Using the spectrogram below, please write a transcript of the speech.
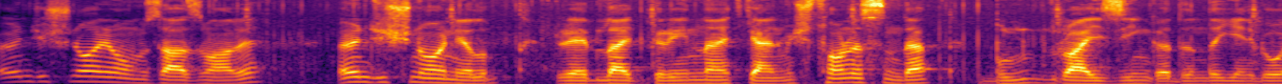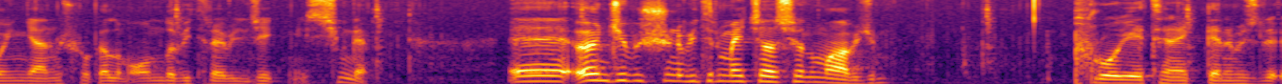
Önce şunu oynamamız lazım abi. Önce şunu oynayalım. Red Light Green Light gelmiş. Sonrasında Blood Rising adında yeni bir oyun gelmiş. Bakalım onu da bitirebilecek miyiz? Şimdi ee, önce bir şunu bitirmeye çalışalım abicim. Pro yeteneklerimizle,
